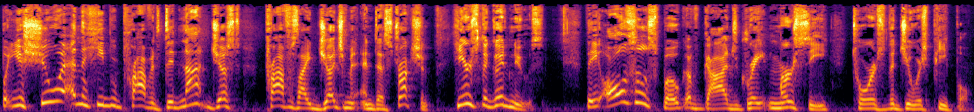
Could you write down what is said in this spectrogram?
But Yeshua and the Hebrew prophets did not just prophesy judgment and destruction. Here's the good news. They also spoke of God's great mercy towards the Jewish people.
